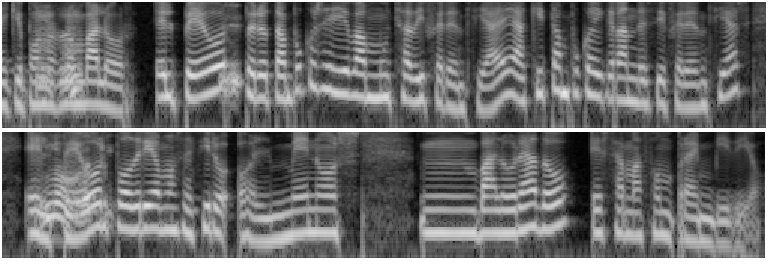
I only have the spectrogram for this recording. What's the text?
Hay que ponerlo en valor. El peor, pero tampoco se lleva mucha diferencia. ¿eh? Aquí tampoco hay grandes diferencias. El peor, podríamos decir, o el menos mm, valorado, es Amazon Prime Video.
